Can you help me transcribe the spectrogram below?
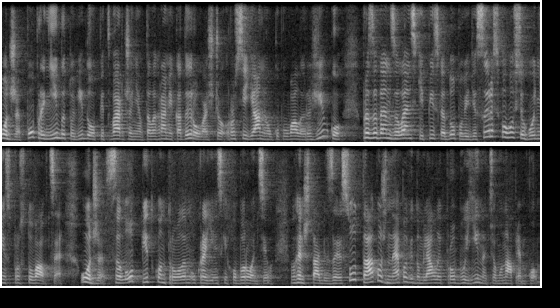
Отже, попри нібито відео підтвердження в телеграмі Кадирова, що росіяни окупували Рижівку, президент Зеленський після доповіді Сирського сьогодні спростував це. Отже, село під контролем українських оборонців в генштабі ЗСУ також не повідомляли про бої на цьому напрямку.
